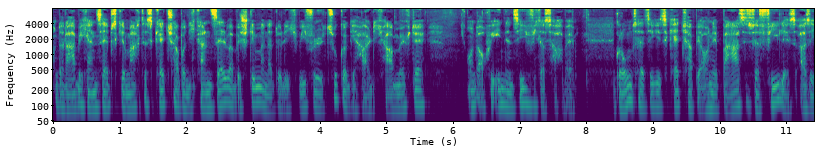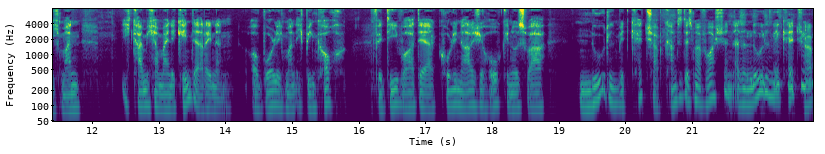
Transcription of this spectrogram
und dann habe ich ein selbstgemachtes Ketchup und ich kann selber bestimmen natürlich, wie viel Zuckergehalt ich haben möchte und auch wie intensiv ich das habe. Grundsätzlich ist Ketchup ja auch eine Basis für vieles. Also ich meine, ich kann mich an meine Kinder erinnern, obwohl ich meine, ich bin Koch. Für die war der kulinarische Hochgenuss war Nudeln mit Ketchup. Kannst du das mal vorstellen? Also Nudeln mit Ketchup.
